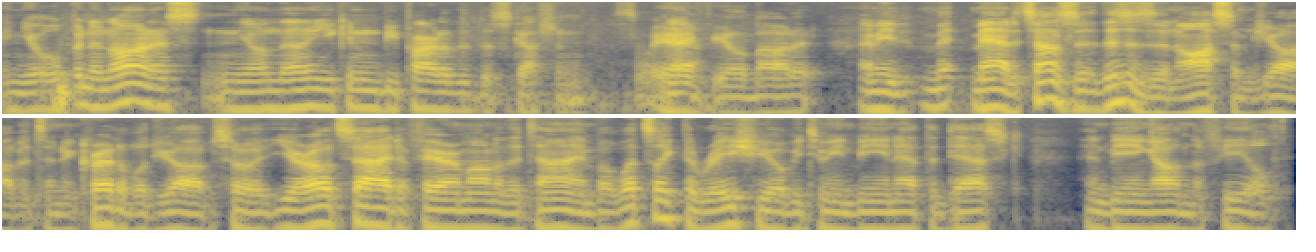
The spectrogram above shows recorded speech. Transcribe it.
and you're open and honest, you know, now you can be part of the discussion. That's the way I feel about it. I mean, Ma- Matt, it sounds this is an awesome job. It's an incredible job. So you're outside a fair amount of the time, but what's like the ratio between being at the desk and being out in the field?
